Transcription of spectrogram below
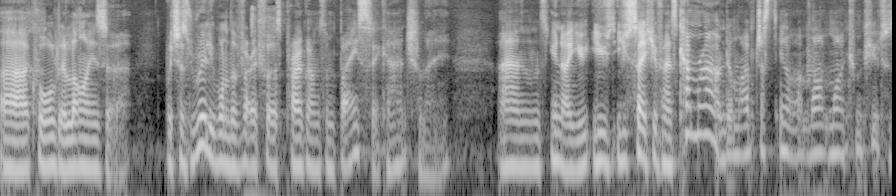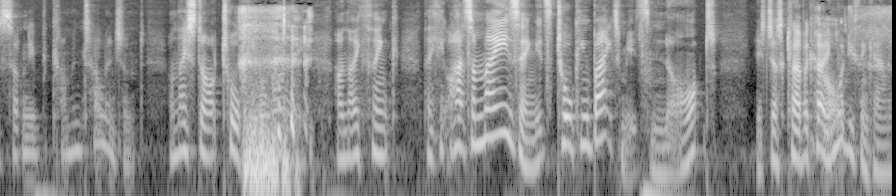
uh, called Eliza, which is really one of the very first programs in BASIC, actually. And you know, you, you, you say to your friends, "Come round," and I've just, you know, my, my computer's suddenly become intelligent, and they start talking away, and they think they think, "Oh, that's amazing! It's talking back to me." It's not. It's just clever coding. What do you think, Ali?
